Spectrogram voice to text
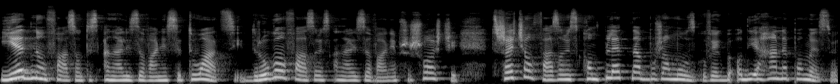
Jedną fazą to jest analizowanie sytuacji, drugą fazą jest analizowanie przyszłości, trzecią fazą jest kompletna burza mózgów, jakby odjechane pomysły.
